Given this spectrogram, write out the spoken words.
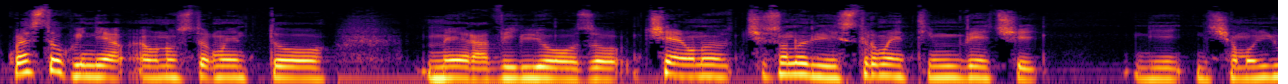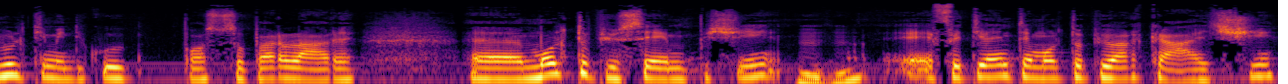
questo quindi è uno strumento meraviglioso. C'è uno- ci sono degli strumenti invece, di- diciamo gli ultimi di cui posso parlare, eh, molto più semplici, Mhm. e effettivamente molto più arcaici,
